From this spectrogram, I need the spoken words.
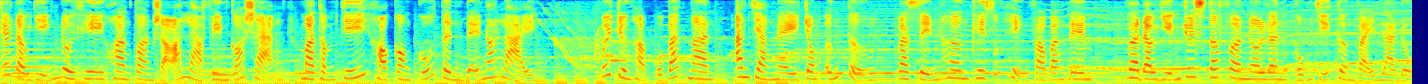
các đạo diễn đôi khi hoàn toàn rõ là phim có sẵn mà thậm chí họ còn cố tình để nó lại. Với trường hợp của Batman, anh chàng này trông ấn tượng và xịn hơn khi xuất hiện vào ban đêm và đạo diễn Christopher Nolan cũng chỉ cần vậy là đủ.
